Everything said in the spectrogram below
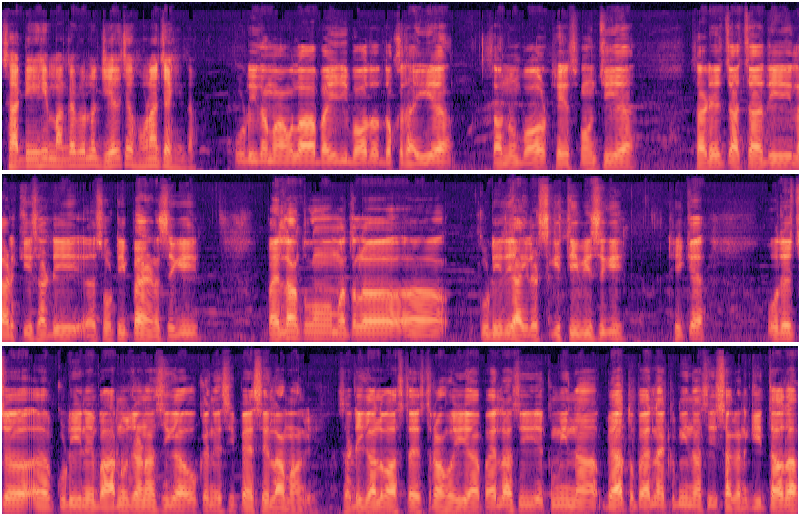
ਸਾਡੀ ਇਹ ਮੰਗ ਹੈ ਵੀ ਉਹਨੂੰ ਜੇਲ੍ਹ 'ਚ ਹੋਣਾ ਚਾਹੀਦਾ। ਕੁੜੀ ਦਾ ਮਾਮਲਾ ਬਾਈ ਜੀ ਬਹੁਤ ਦੁਖਦਾਈ ਆ। ਸਾਨੂੰ ਬਹੁਤ ਠੇਸ ਪਹੁੰਚੀ ਆ। ਸਾਡੇ ਚਾਚਾ ਦੀ ਲੜਕੀ ਸਾਡੀ ਛੋਟੀ ਭੈਣ ਸੀਗੀ। ਪਹਿਲਾਂ ਤੋਂ ਮਤਲਬ ਕੁੜੀ ਦੀ ਆਈਲੈਟਸ ਕੀਤੀ ਵੀ ਸੀਗੀ, ਠੀਕ ਹੈ। ਉਹਦੇ ਚ ਕੁੜੀ ਨੇ ਬਾਹਰ ਨੂੰ ਜਾਣਾ ਸੀਗਾ। ਉਹ ਕਹਿੰਦੇ ਅਸੀਂ ਪੈਸੇ ਲਾਵਾਂਗੇ। ਸਾਡੀ ਗੱਲ ਵਾਸਤੇ ਇਸ ਤਰ੍ਹਾਂ ਹੋਈ ਆ। ਪਹਿਲਾਂ ਅਸੀਂ 1 ਮਹੀਨਾ, ਵਿਆਹ ਤੋਂ ਪਹਿਲਾਂ 1 ਮਹੀਨਾ ਅਸੀਂ ਸਗਨ ਕੀਤਾ ਉਹਦਾ।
